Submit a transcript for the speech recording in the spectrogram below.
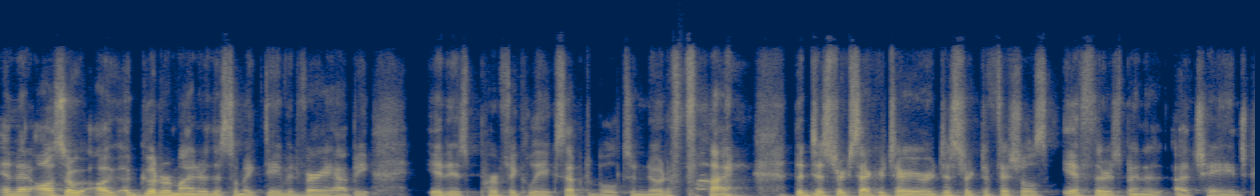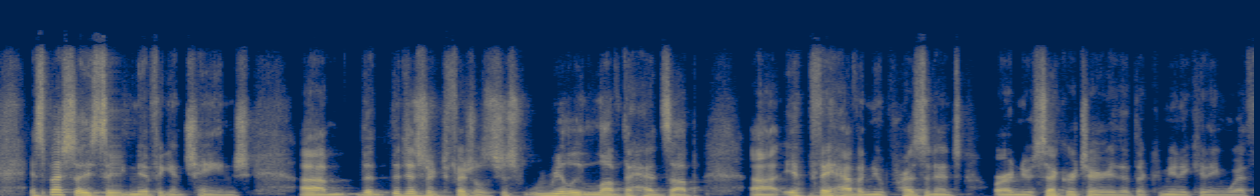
And then also a, a good reminder this will make David very happy it is perfectly acceptable to notify the district secretary or district officials if there's been a, a change, especially a significant change. Um, the, the district officials just really love the heads up uh, if they have a new president or a new secretary that they're communicating with.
